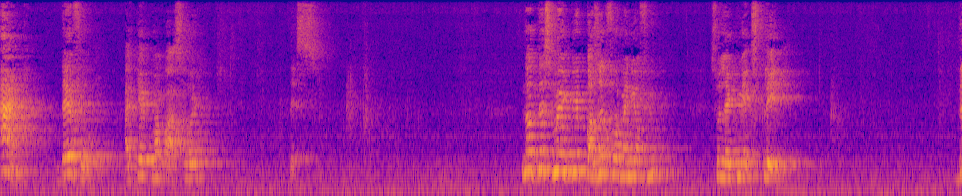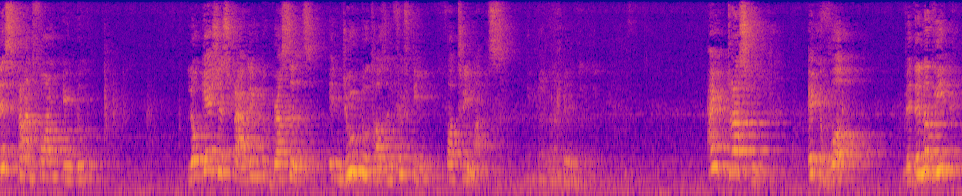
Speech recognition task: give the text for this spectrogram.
And therefore, My password this. Now, this might be a puzzle for many of you, so let me explain. This transformed into Lokesh is traveling to Brussels in June 2015 for three months. And trust me, it worked. Within a week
